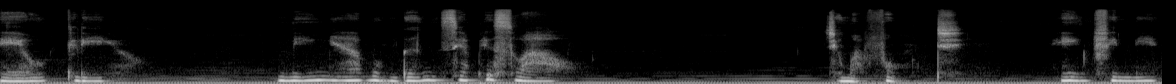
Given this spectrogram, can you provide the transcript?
Eu crio minha abundância pessoal de uma fonte infinita.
